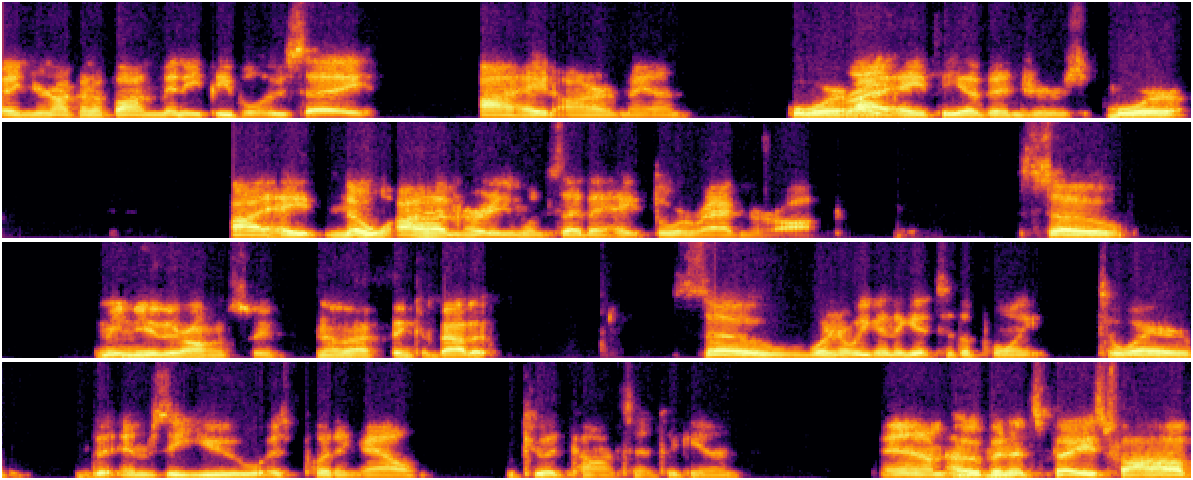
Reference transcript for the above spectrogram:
and you're not going to find many people who say, "I hate Iron Man," or "I hate the Avengers," or "I hate." No, I haven't heard anyone say they hate Thor Ragnarok. So, Me neither, honestly. Now that I think about it. so when are we going to get to the point to where the MCU is putting out good content again? And I'm hoping Mhm. it's Phase Five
